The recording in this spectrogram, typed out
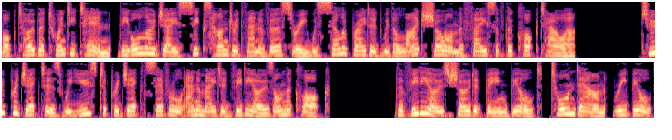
October 2010, the Orloj's 600th anniversary was celebrated with a light show on the face of the clock tower. Two projectors were used to project several animated videos on the clock. The videos showed it being built, torn down, rebuilt,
